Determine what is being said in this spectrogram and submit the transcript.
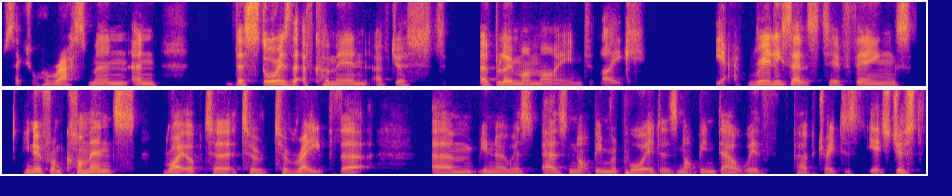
sexual harassment, and the stories that have come in have just have blown my mind. Like yeah, really sensitive things, you know, from comments right up to to to rape that um, you know, has has not been reported, has not been dealt with perpetrators. It's just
